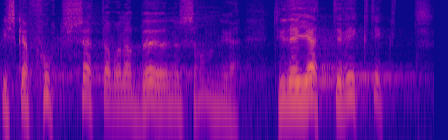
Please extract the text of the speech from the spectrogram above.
vi ska fortsätta våra bönesamlingar, ty det är jätteviktigt.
